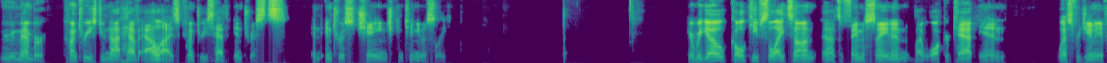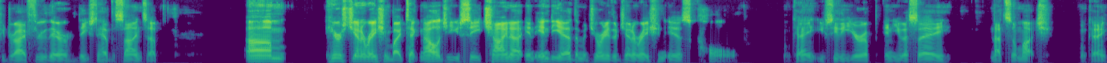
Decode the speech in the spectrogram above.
And remember, countries do not have allies, countries have interests, and interests change continuously. Here we go. Coal keeps the lights on. That's a famous saying in, by Walker Cat in West Virginia. If you drive through there, they used to have the signs up. Um, here's generation by technology. You see China and India, the majority of their generation is coal. Okay. You see the Europe and USA, not so much. Okay.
